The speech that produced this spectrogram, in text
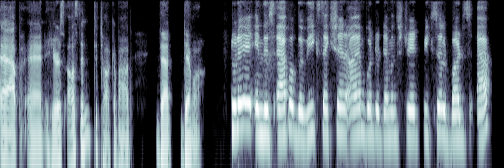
app. And here's Austin to talk about that demo. Today, in this app of the week section, I am going to demonstrate Pixel Buds app.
